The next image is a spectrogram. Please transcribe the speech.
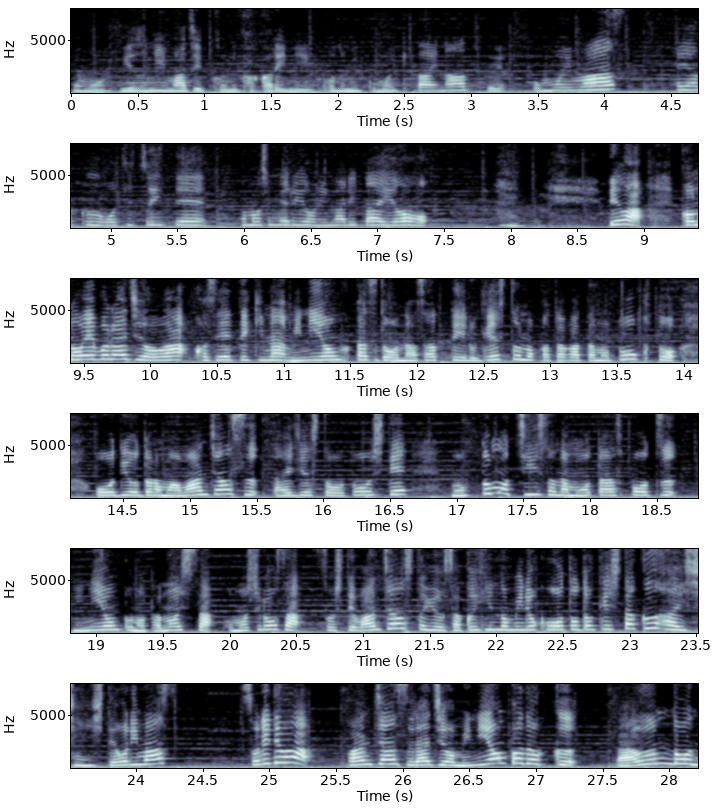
でもディズニーマジックにかかりにコズミックも行きたいなって思います。早く落ち着いて楽しめるようになりたいよ。ではこのウェブラジオは個性的なミニ四駆活動をなさっているゲストの方々のトークとオーディオドラマワンチャンスダイジェストを通して最も小さなモータースポーツミニ四駆の楽しさ面白さそしてワンチャンスという作品の魅力をお届けしたく配信しております。それではワンチャンスラジオミニオンパドックラウンド9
